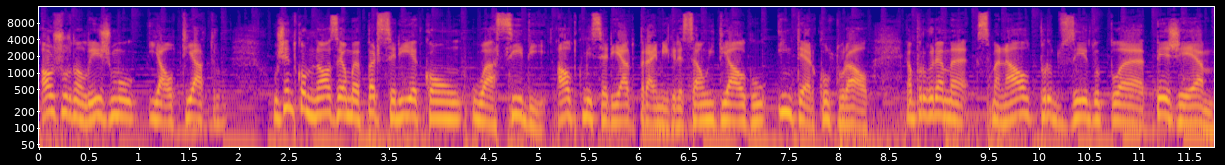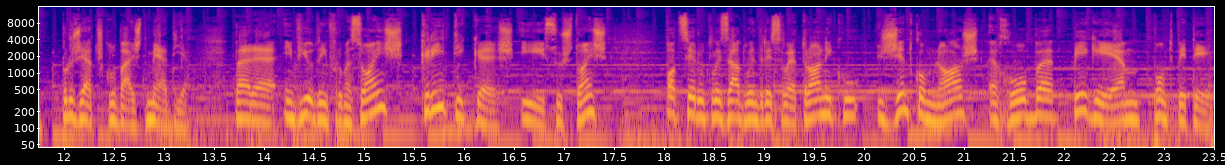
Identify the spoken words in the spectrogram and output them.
ao jornalismo e ao teatro. O Gente Como Nós é uma parceria com o ACIDI, Alto Comissariado para a Imigração e Diálogo Intercultural. É um programa semanal produzido pela PGM, Projetos Globais de Média. Para envio de informações, críticas e sugestões, pode ser utilizado o endereço eletrónico gentecomonos.pgm.pt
